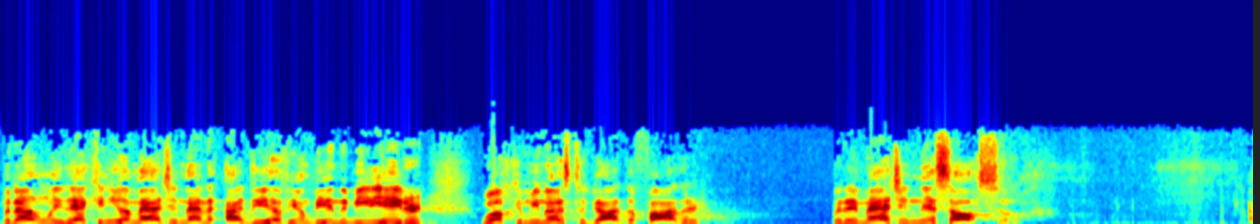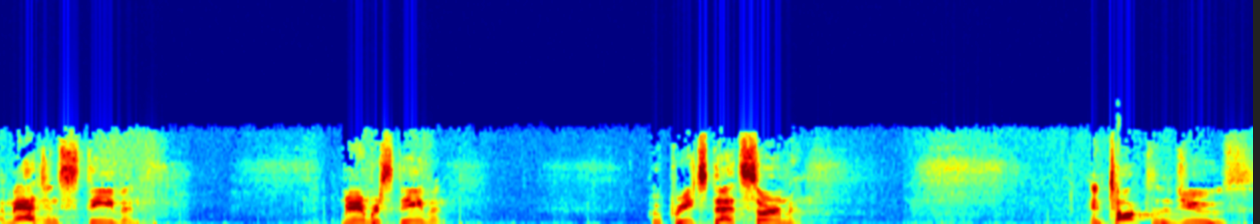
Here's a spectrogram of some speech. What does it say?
But not only that, can you imagine that idea of him being the mediator, welcoming us to God the Father? But imagine this also. Imagine Stephen. Remember Stephen, who preached that sermon and talked to the Jews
